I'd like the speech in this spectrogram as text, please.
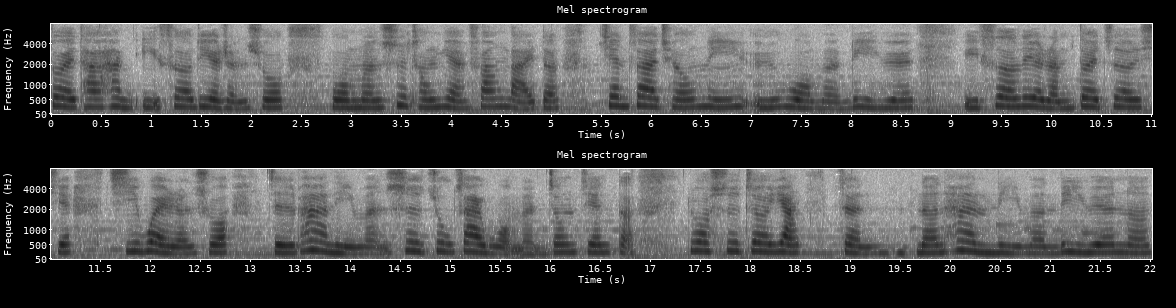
对他和以色列人说：“我们是从远方来的，现在求你与我们立约。”以色列人对这些七位人说：“只怕你们是住在我们中间的，若是这样，怎能和你们立约呢？”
